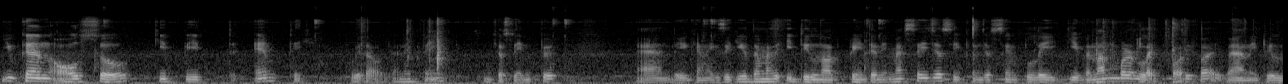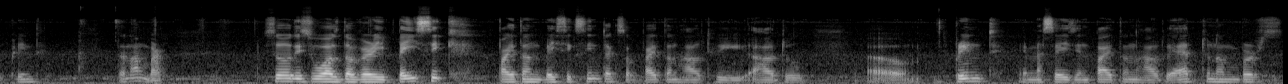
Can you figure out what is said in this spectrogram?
You can also keep it empty without anything. Just input and you can execute the message. It will not print any messages. You can just simply give a number like 45 and it will print the number. So this was the very basic python basic syntax of python how to how to um, print a message in python how to add two numbers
